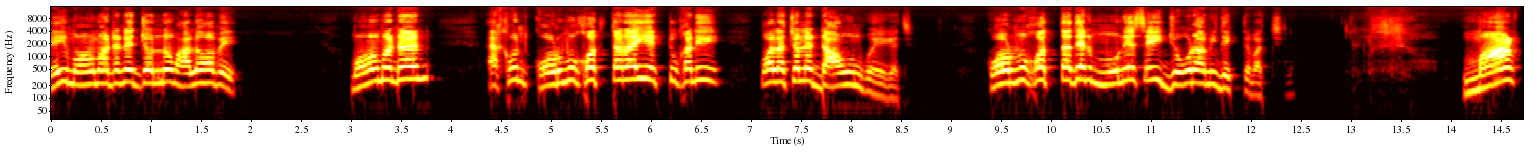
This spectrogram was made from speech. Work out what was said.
এই মহামাডানের জন্য ভালো হবে। মহামাডান এখন কর্মকর্তারাই একটুখানি বলা চলে ডাউন হয়ে গেছে। কর্মকর্তাদের মনে সেই জোর আমি দেখতে পাচ্ছি না। মার্ক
